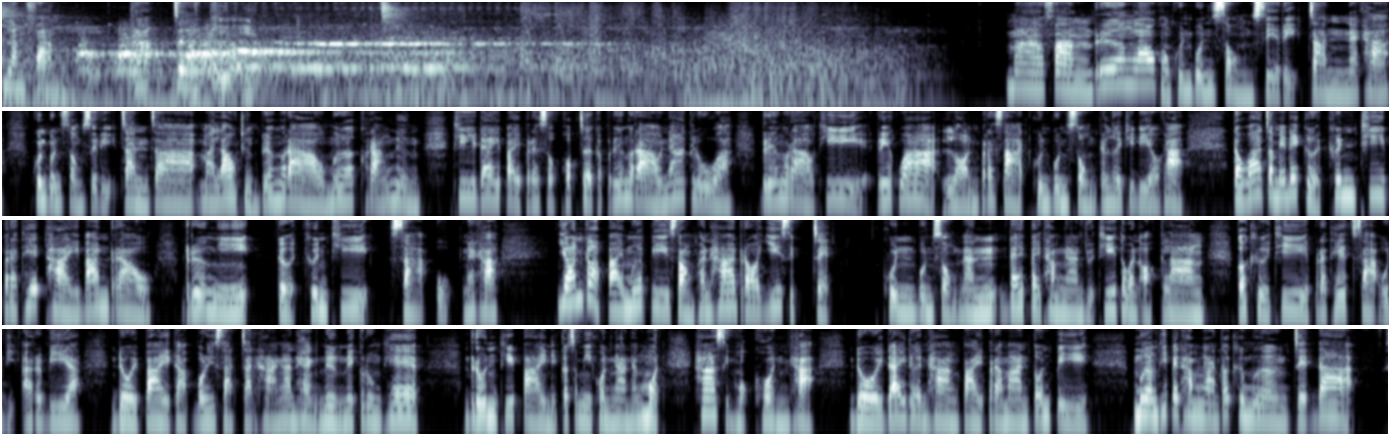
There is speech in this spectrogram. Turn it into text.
กำลังฟัง พระเจอผี มาฟังเรื่องเล่าของคุณบุญส่งสิริจันทร์นะคะ คุณบุญส่งสิริจันทร์จะมาเล่าถึงเรื่องราวเมื่อครั้งหนึ่ง ที่ได้ไปประสบพบเจอกับเรื่องราวน่ากลัว เรื่องราวที่เรียกว่าหลอนประสาทคุณบุญส่งกันเลยทีเดียวค่ะ แต่ว่าจะไม่ได้เกิดขึ้นที่ประเทศไทยบ้านเรา เรื่องนี้เกิดขึ้นที่ซาอุนะคะ ย้อนกลับไปเมื่อปี 2527 คุณบุญส่งนั้นได้ไปทำงานอยู่ที่ตะวันออกกลาง ก็คือที่ประเทศซาอุดิอาระเบีย โดยไปกับบริษัทจัดหางานแห่งหนึ่งในกรุงเทพ รุ่นที่ไปนี่ก็จะมีคนงานทั้งหมด 56 คนค่ะ โดยได้เดินทางไปประมาณต้นปี เมืองที่ไปทำงานก็คือเมืองเจดดา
